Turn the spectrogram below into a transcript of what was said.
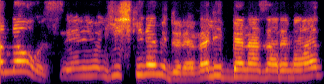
one knows. یعنی هیچکی نمی‌دونه. ولی به نظر من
